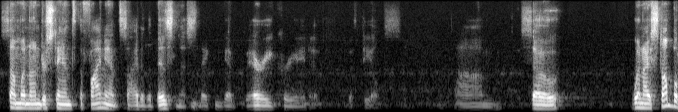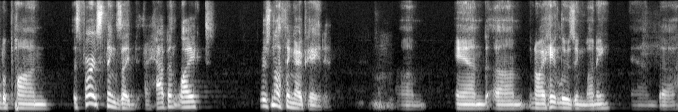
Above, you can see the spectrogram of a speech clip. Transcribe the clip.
someone understands the finance side of the business, they can get very creative with deals. Um, so when I stumbled upon, as far as things I, I haven't liked, there's nothing I've hated. Um, and, um, you know, I hate losing money and uh,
